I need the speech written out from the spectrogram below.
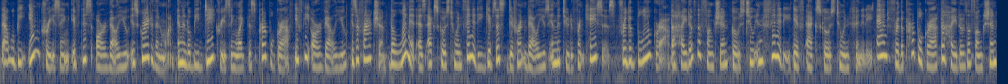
that will be increasing if this r value is greater than 1 and it'll be decreasing like this purple graph if the r value is a fraction. The limit as x goes to infinity gives us different values in the two different cases. For the blue graph, the height of the function goes to infinity if x goes to infinity. And for the purple graph, the height of the function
